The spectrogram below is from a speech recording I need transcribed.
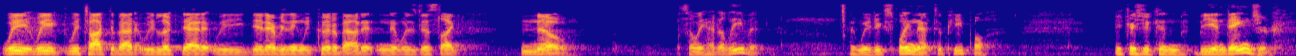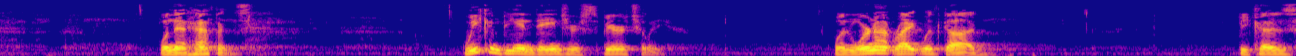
we, we, we talked about it, we looked at it, we did everything we could about it, and it was just like, no. So we had to leave it. And we'd explain that to people. Because you can be in danger when that happens. We can be in danger spiritually when we're not right with God because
